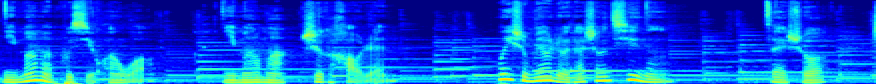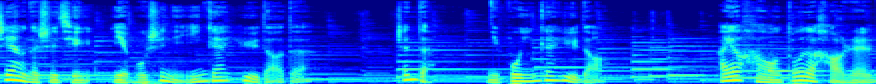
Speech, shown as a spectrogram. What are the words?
你妈妈不喜欢我。你妈妈是个好人，为什么要惹她生气呢？再说这样的事情也不是你应该遇到的，真的，你不应该遇到。还有好多的好人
